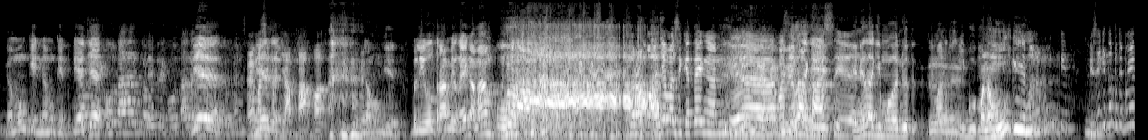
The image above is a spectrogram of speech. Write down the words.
Gak mungkin, gak mungkin. Dia aja. Dia. Saya masih dia perjaka, Pak. Nggak mungkin. Beli ultramil kayak gak mampu. Ngerokok aja masih ketengan. Ya, masih ini lagi ya. ini lagi mulai duit lima ribu. Mana mungkin? Mana mungkin? Bisa kita PT-PT.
